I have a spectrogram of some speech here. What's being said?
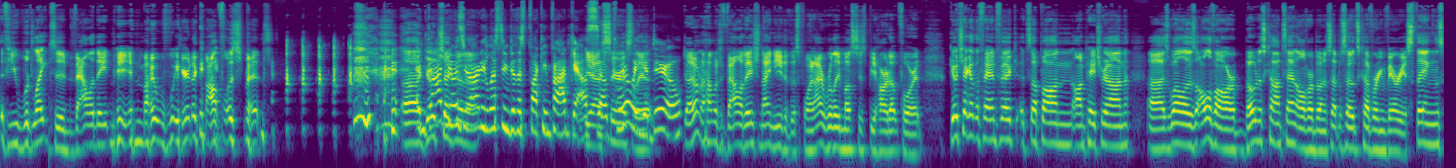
if you would like to validate me in my weird accomplishment, uh, and go God check knows you're out. already listening to this fucking podcast, Yeah, so seriously. clearly you do. I don't know how much validation I need at this point. I really must just be hard up for it. Go check out the fanfic. It's up on on Patreon, uh, as well as all of our bonus content, all of our bonus episodes covering various things.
